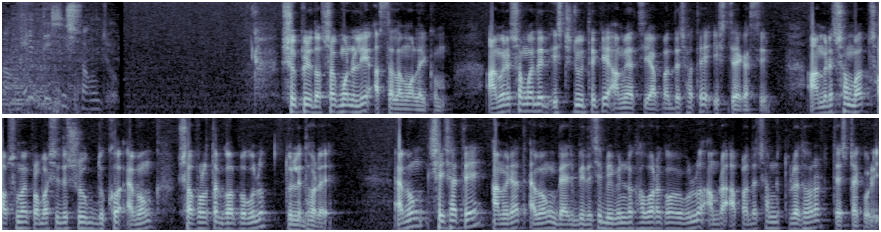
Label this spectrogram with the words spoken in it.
সঙ্গে দেশের সংযোগ। সুপ্রিয় দর্শক মণ্ডলী আসসালামু আলাইকুম। আমিরের সংবাদের স্টুডিও থেকে আমি আছি আপনাদের সাথে ইশতিয়াক আসিফ। আমিরের সংবাদ সবসময় প্রবাসীদের সুখ দুঃখ এবং সফলতার গল্পগুলো তুলে ধরে। এবং সেই সাথে আমিরাত এবং দেশ বিদেশের বিভিন্ন খবরের খবরগুলো আমরা আপনাদের সামনে তুলে ধরার চেষ্টা করি।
